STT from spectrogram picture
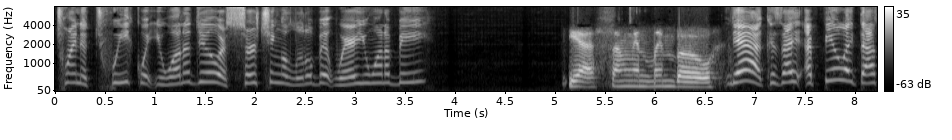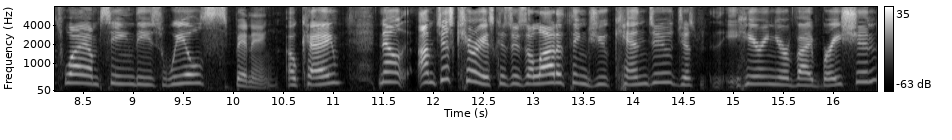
trying to tweak what you want to do, or searching a little bit where you want to be? Yes, I'm in limbo. Yeah, because I, I feel like that's why I'm seeing these wheels spinning. Okay. Now, I'm just curious because there's a lot of things you can do just hearing your vibration.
